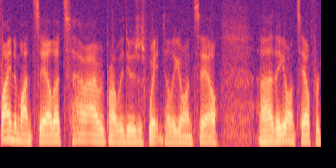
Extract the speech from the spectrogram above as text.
find them on sale. That's how I would probably do is just wait until they go on sale. Uh, they go on sale for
